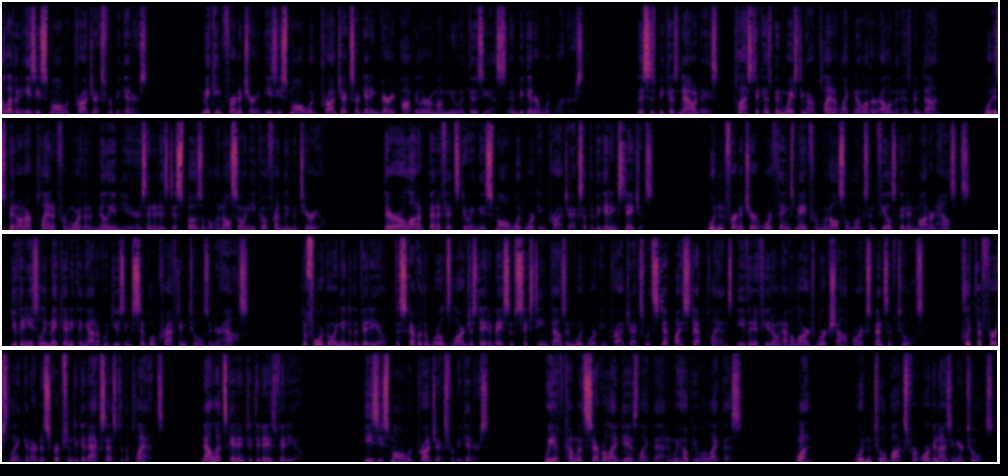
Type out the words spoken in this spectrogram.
11 Easy Small Wood Projects for Beginners. Making furniture and easy small wood projects are getting very popular among new enthusiasts and beginner woodworkers. This is because nowadays, plastic has been wasting our planet like no other element has been done. Wood has been on our planet for more than a million years and it is disposable and also an eco friendly material. There are a lot of benefits doing these small woodworking projects at the beginning stages. Wooden furniture or things made from wood also looks and feels good in modern houses. You can easily make anything out of wood using simple crafting tools in your house. Before going into the video, discover the world's largest database of 16,000 woodworking projects with step by step plans, even if you don't have a large workshop or expensive tools. Click the first link in our description to get access to the plans. Now let's get into today's video. Easy Small Wood Projects for Beginners. We have come with several ideas like that and we hope you will like this. 1. Wooden toolbox for organizing your tools.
